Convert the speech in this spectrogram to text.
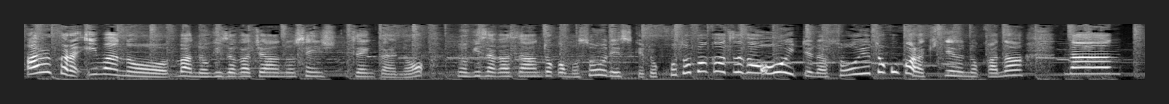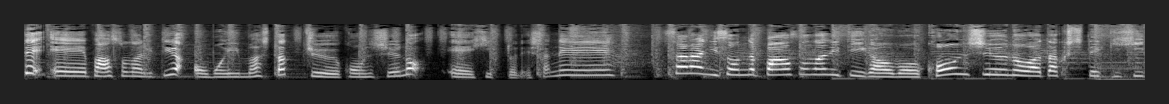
あるから今の、まあ、乃木坂ちゃんの選手前回の乃木坂さんとかもそうですけど言葉数が多いっていうのはそういうとこから来てるのかな。なんて、えー、パーソナリティは思いましたっちゅう今週の、えー、ヒットでしたね。さらにそんなパーソナリティが思う今週の私的ヒッ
